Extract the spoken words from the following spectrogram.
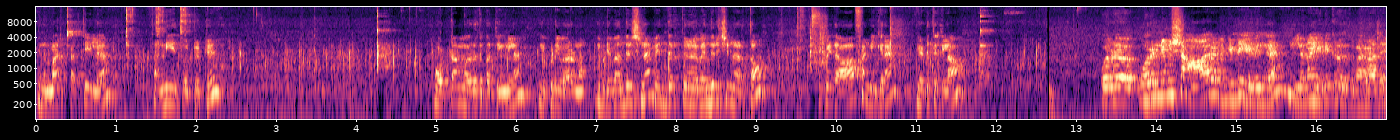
இந்த மாதிரி கத்தியில் தண்ணியை தொட்டுட்டு ஒட்டாமல் வருது பார்த்தீங்களா இப்படி வரணும். இப்படி வந்துருச்சுன்னா வெந்துருத்து வெந்துருச்சுன்னு அர்த்தம். இப்போ இதை ஆஃப் பண்ணிக்கிறேன். எடுத்துக்கலாம். ஒரு ஒரு நிமிஷம் ஆற விட்டுட்டு எடுங்க. இல்லைன்னா எடுக்கிறதுக்கு வராது.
